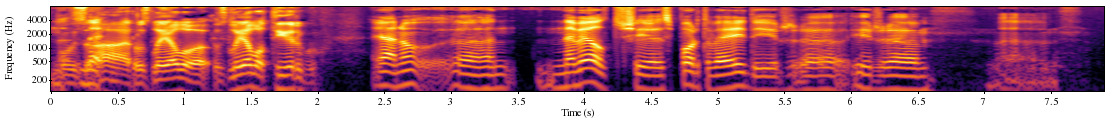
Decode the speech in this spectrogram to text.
uz ne. āru, uz lielo, uz lielo tirgu. Jā, nu, eh, nevēl šie sporta veidi ir, eh, ir eh,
